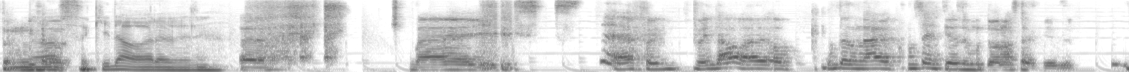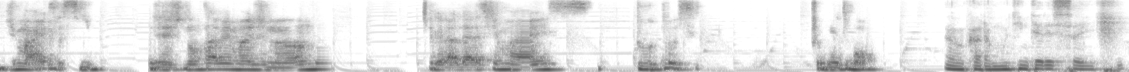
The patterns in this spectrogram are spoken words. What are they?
Foi muito Nossa, que da hora, velho. É. Mas. É, foi, foi da hora. Mudando lá, com certeza mudou a nossa vida. Demais, assim. A gente não tava imaginando. Te agradece demais tudo, assim. Foi muito bom. É um cara muito interessante.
